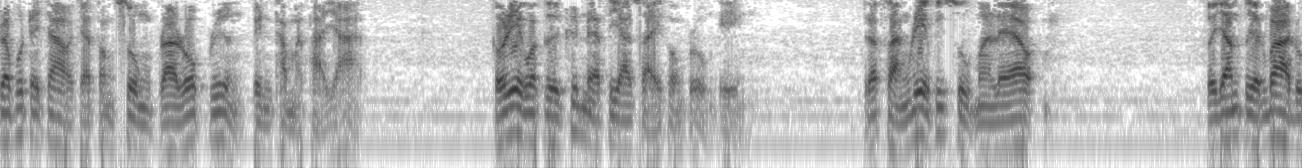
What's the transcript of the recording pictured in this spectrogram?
พระพุทธเจ้าจะต้องทรงประรบเรื่องเป็นธรรมทายาทเขาเรียกว่าเกิดขึ้นในอัธยาศัยของพระองค์เอง รับสั่งเรียกพิสูจมาแล้วก็ย้ำเตือนว่าดู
